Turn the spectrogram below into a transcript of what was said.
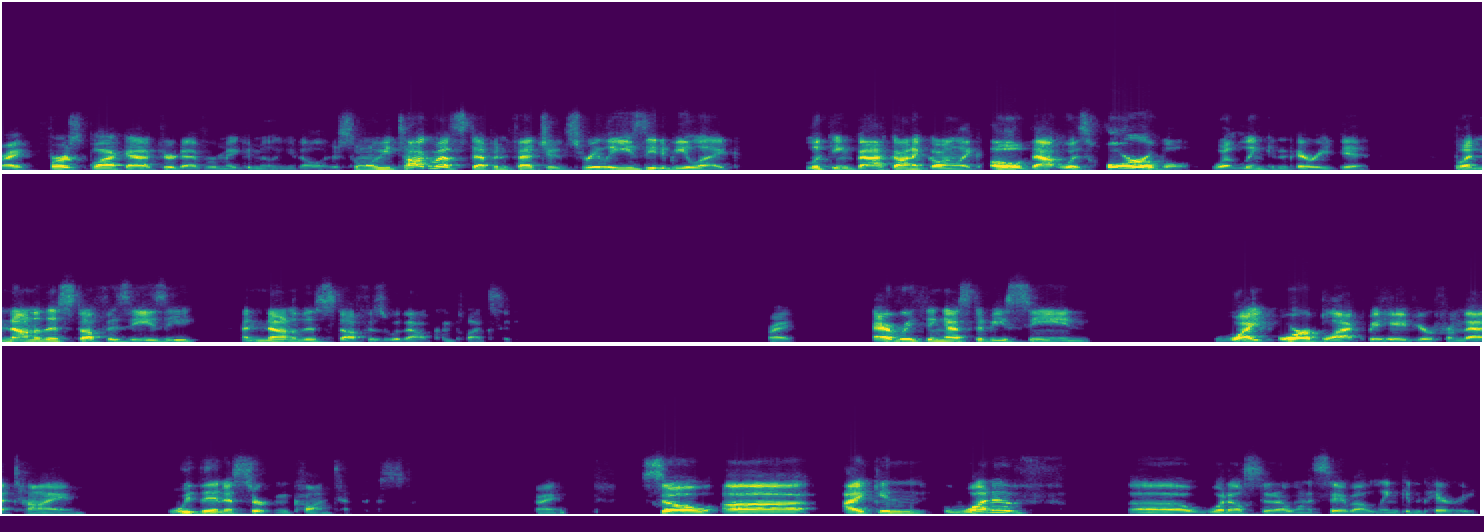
Right? First black actor to ever make a million dollars. So when we talk about Stepin Fetchit, it's really easy to be like, looking back on it, going like, oh, that was horrible what Lincoln Perry did. But none of this stuff is easy, and none of this stuff is without complexity. Right? everything has to be seen white or black behavior from that time within a certain context right so uh i can one of uh what else did i want to say about lincoln perry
